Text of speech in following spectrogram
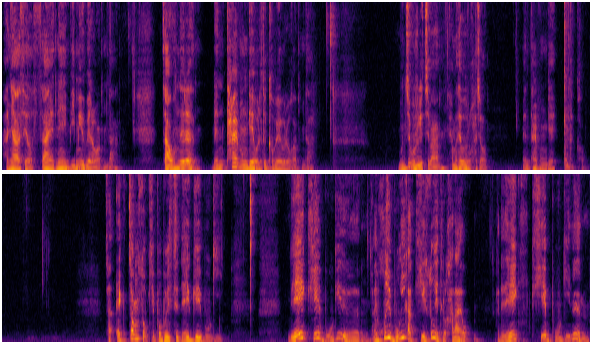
안녕하세요. 사인의 미미우베라고 합니다. 자, 오늘은 멘탈 붕괴 월드컵을 해보려고 합니다. 뭔지 모르겠지만 한번 해보도록 하죠. 멘탈 붕괴 월드컵. 자, 액정 소키퍼 vs 내 귀의 모기. 내 귀의 모기는 아니 혹시 모기가 귀 속에 들어가나요? 근데 내 귀의 모기는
